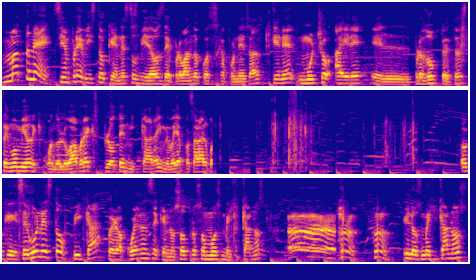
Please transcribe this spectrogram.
¡Mátane! Siempre he visto que en estos videos de probando cosas japonesas tiene mucho aire el producto. Entonces tengo miedo de que cuando lo abra explote en mi cara y me vaya a pasar algo. Ok, según esto pica, pero acuérdense que nosotros somos mexicanos. Y los mexicanos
